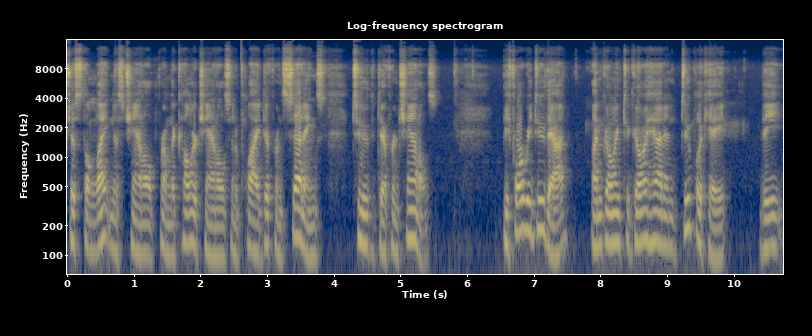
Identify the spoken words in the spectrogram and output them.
just the lightness channel from the color channels and apply different settings to the different channels. Before we do that, I'm going to go ahead and duplicate the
